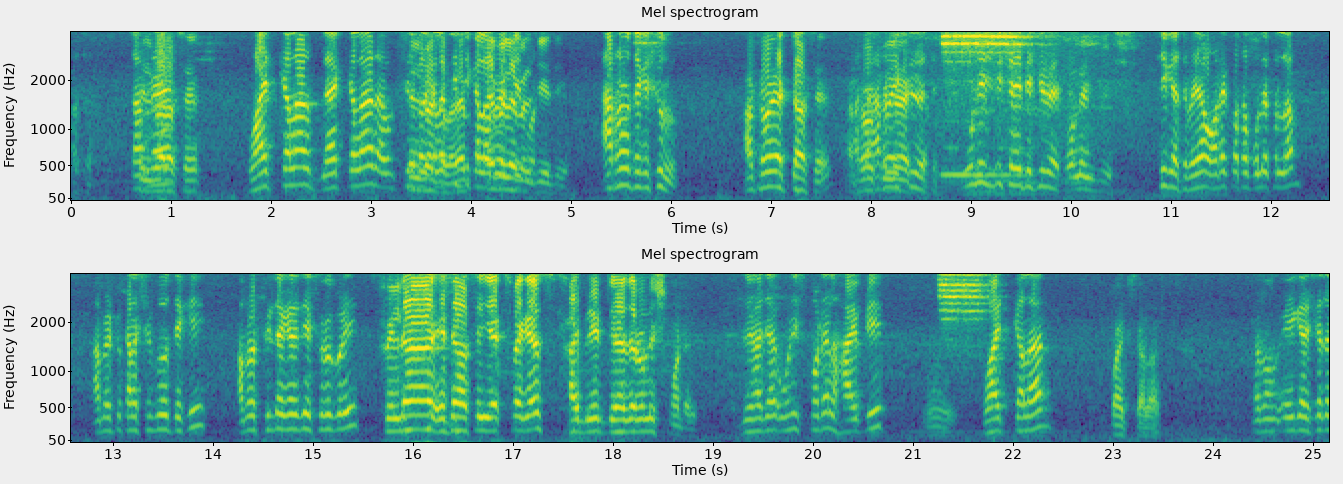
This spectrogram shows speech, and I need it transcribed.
আচ্ছা সিলভার আছে। হোয়াইট কালার ব্ল্যাক কালার এবং সিলভার কালার তিনটি কালার অ্যাভেলেবেল জি জি। আঠারো থেকে শুরু। আঠারো একটা আছে। আচ্ছা আঠারো একটি রয়েছে। উনিশ বিশের বেশি রয়েছে। উনিশ বিশ। ঠিক আছে ভাইয়া অনেক কথা বলে ফেললাম। আমরা একটু কালেকশনগুলো দেখি। আমরা ফিল্টার গাড়ি দিয়ে শুরু করি। ফিল্ডার এটা আছে ইএক্স প্যাকেজ হাইব্রিড দুই হাজার উনিশ মডেল দু হাজার উনিশ model hybrid white colour white colour এবং এই গাড়ির সাথে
